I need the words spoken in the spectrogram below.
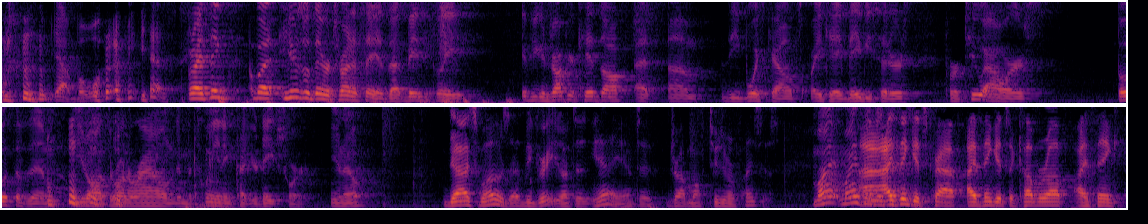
Yeah, but what? yes. But I think, but here's what they were trying to say is that basically, if you can drop your kids off at um, the Boy Scouts, or aka babysitters, for two hours, both of them, you don't have to run around in between and cut your date short. You know, Yeah, I suppose that'd be great. You don't have to. Yeah, you have to drop them off two different places. my my thing is, I, I think it's crap. I think it's a cover up. I think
